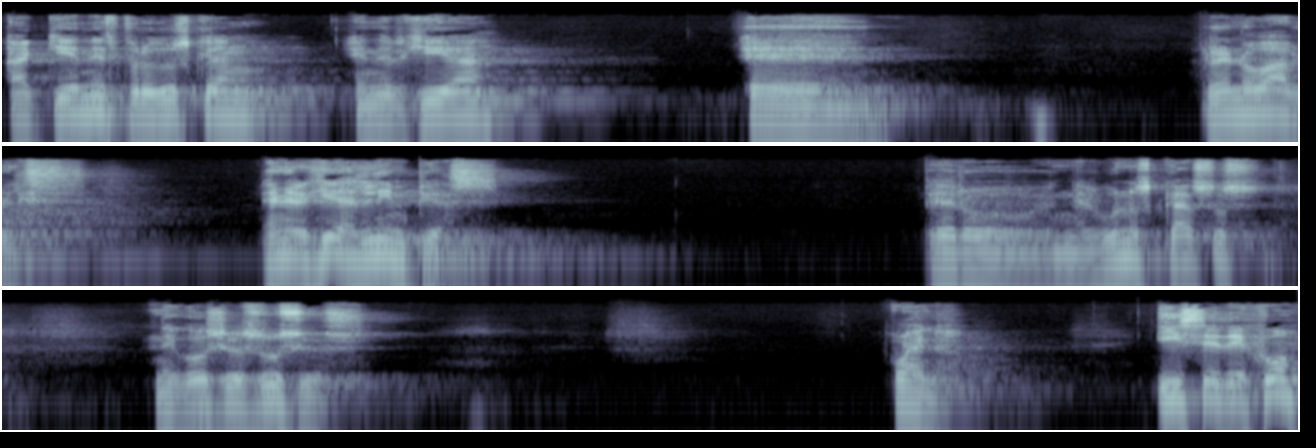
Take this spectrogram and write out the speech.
a quienes produzcan energía eh, renovables, energías limpias, pero en algunos casos negocios sucios. Bueno, y se dejó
